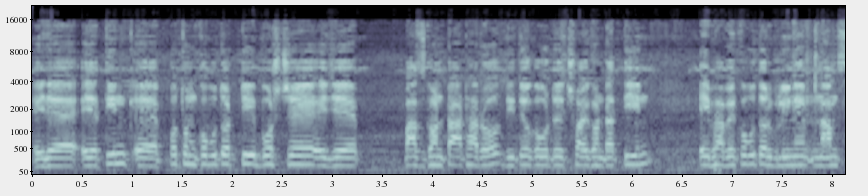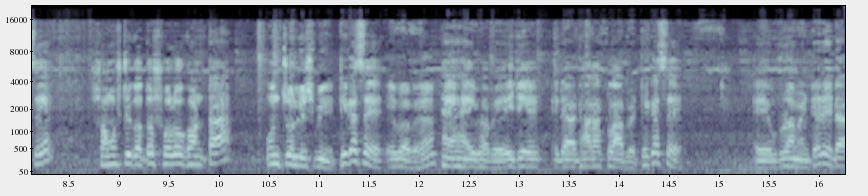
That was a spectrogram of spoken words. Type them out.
এই যে এই যে তিন প্রথম কবুতরটি বসছে এই যে পাঁচ ঘণ্টা আঠারো দ্বিতীয় কবুতর ছয় ঘণ্টা তিন এইভাবে কবুতরগুলি নামছে সমষ্টিগত ষোলো ঘণ্টা উনচল্লিশ মিনিট ঠিক আছে? এভাবে হ্যাঁ? হ্যাঁ হ্যাঁ এইভাবে এই যে এটা ঢাকা ক্লাবে ঠিক আছে? এই টুর্নামেন্টের এটা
